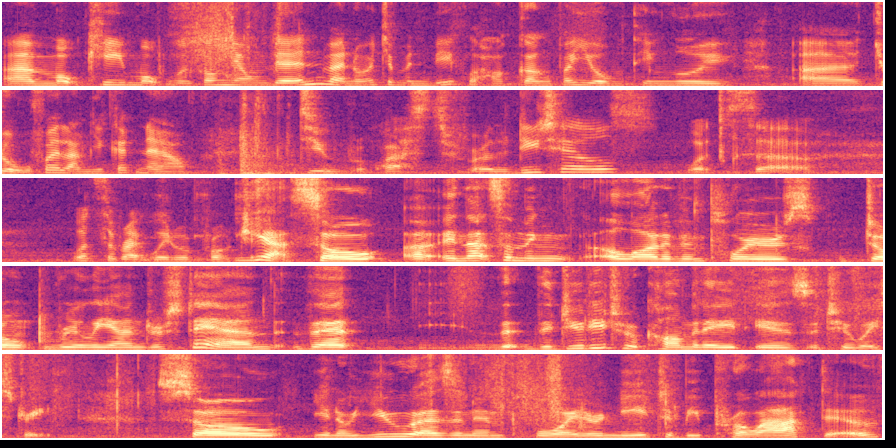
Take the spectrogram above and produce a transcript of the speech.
À, một khi một người công nhân đến và nói cho mình biết là họ cần phải dùng thì người chủ phải làm như cách nào? Do you request further details? What's uh, what's the right way to approach it? Yeah, so, uh, and that's something a lot of employers don't really understand that the, the duty to accommodate is a two way street. So, you know, you as an employer need to be proactive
